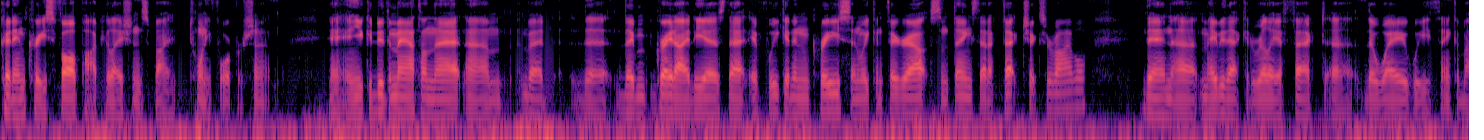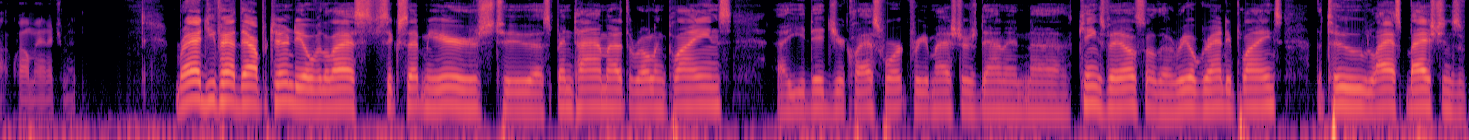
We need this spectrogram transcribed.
could increase fall populations by 24% and, you could do the math on that. Um, but the the great idea is that if we can increase and we can figure out some things that affect chick survival, then uh, maybe that could really affect uh, the way we think about quail management. Brad, you've had the opportunity over the last six, seven years to uh, spend time out at the Rolling Plains. Uh, you did your classwork for your master's down in uh, Kingsville, so the Rio Grande Plains the two last bastions of,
